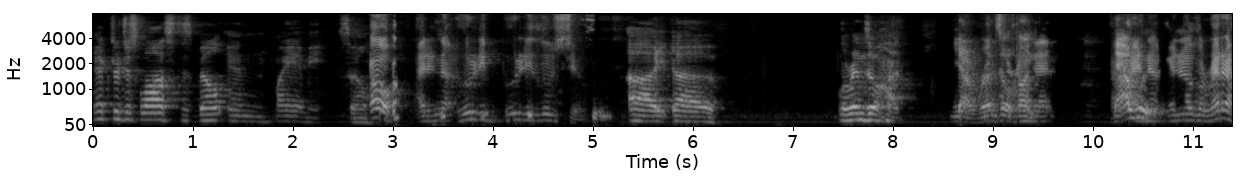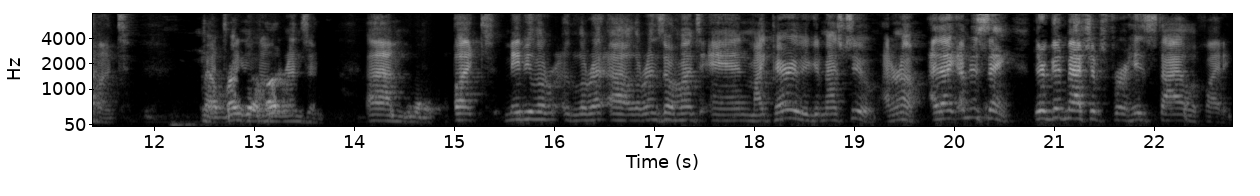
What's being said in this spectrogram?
Hector just lost his belt in Miami. So oh, I didn't know who did he who did he lose to? uh, uh, Lorenzo Hunt. Yeah, Lorenzo Hunt. that- That I, was- know, I know Loretta Hunt. No, but I Renzo don't know Hunt. Lorenzo. Um, but maybe Lor- Lore- uh, Lorenzo Hunt and Mike Perry would be a good match too. I don't know. I like. I'm just saying they're good matchups for his style of fighting.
